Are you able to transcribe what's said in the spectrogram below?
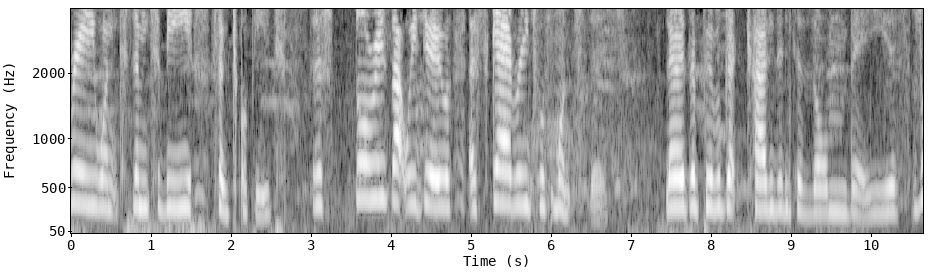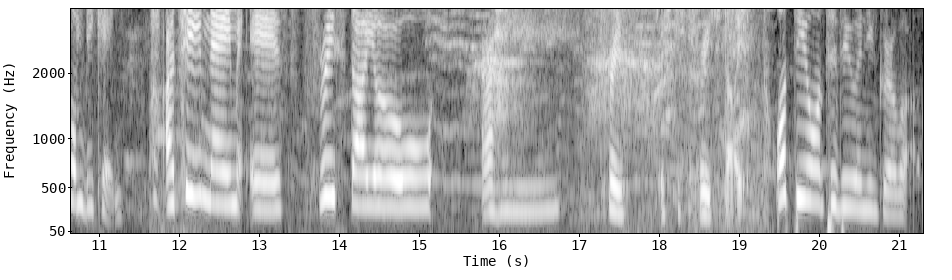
really want them to be photocopied. The stories that we do are scaries with monsters. Loads of people get turned into zombies. Zombie King. Our team name is Freestyle. Um, free, it's just freestyle. What do you want to do when you grow up?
